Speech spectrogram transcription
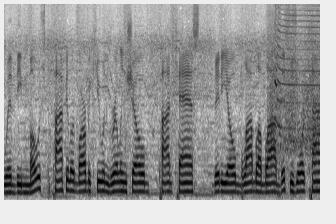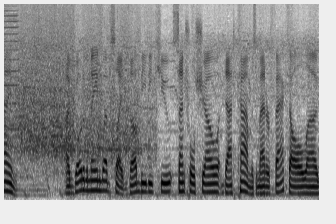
with the most popular barbecue and grilling show, podcast, video, blah, blah, blah, this is your time. Uh, go to the main website, thebbqcentralshow.com. As a matter of fact, I'll uh,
